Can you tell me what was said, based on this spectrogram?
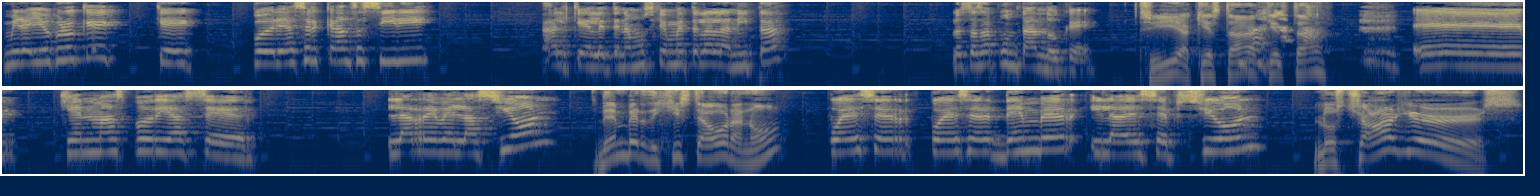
mira, yo creo que, que podría ser Kansas City al que le tenemos que meter la lanita. ¿Lo estás apuntando o qué? Sí, aquí está, aquí está. Eh, ¿Quién más podría ser? La revelación. Denver dijiste ahora, ¿no? Puede ser, puede ser Denver y la decepción. Los Chargers.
